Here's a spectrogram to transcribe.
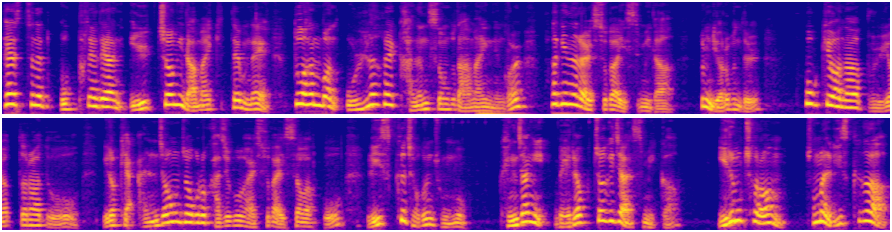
테스트넷 오픈에 대한 일정이 남아있기 때문에 또 한번 올라갈 가능성도 남아있는 걸 확인을 할 수가 있습니다. 그럼 여러분들 혹여나 물렸더라도 이렇게 안정적으로 가지고 갈 수가 있어 갖고 리스크 적은 종목 굉장히 매력적이지 않습니까? 이름처럼 정말 리스크가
